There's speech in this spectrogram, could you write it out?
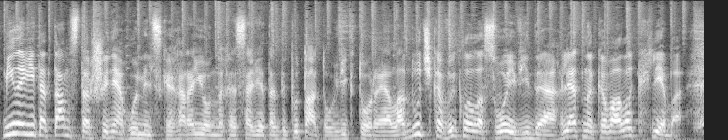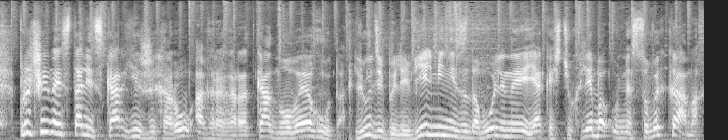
Менавіта там старшыня гомельскага раённага савета дэпутатаў Вікторыя Ладучка выклала свой відэагляд на кавалак хлеба. Прычынай сталі скаргі жыхароў аграгарадка новая гута. Людзі былі вельмі незадаволеныя якасцю хлеба ў мясцовых крамах.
